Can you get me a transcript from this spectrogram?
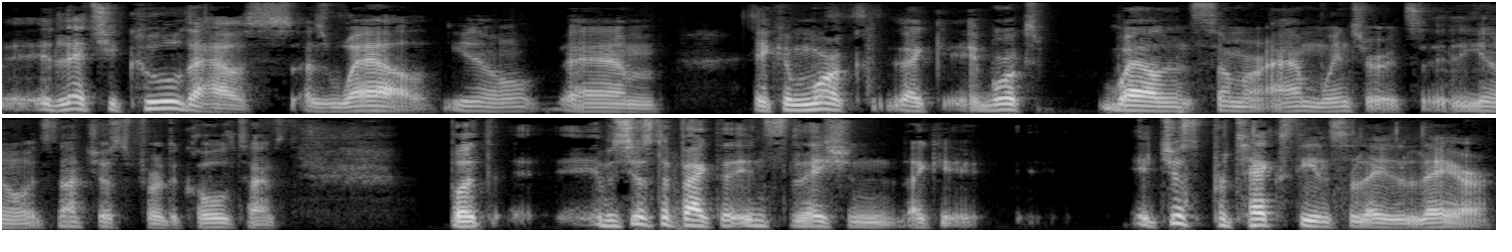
it lets you cool the house as well. You know, um, it can work like it works well in summer and winter. It's you know it's not just for the cold times, but it was just the fact that insulation like it, it just protects the insulated layer.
